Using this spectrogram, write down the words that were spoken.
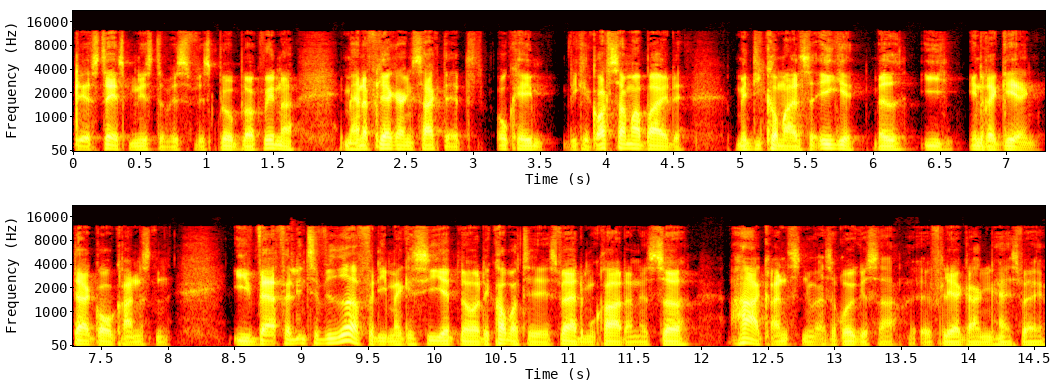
bliver statsminister, hvis, hvis Blå Blok vinder, men han har flere gange sagt, at okay, vi kan godt samarbejde, men de kommer altså ikke med i en regering. Der går grænsen. I hvert fald indtil videre, fordi man kan sige, at når det kommer til Sverigedemokraterne, så har grænsen jo altså rykket sig øh, flere gange her i Sverige.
